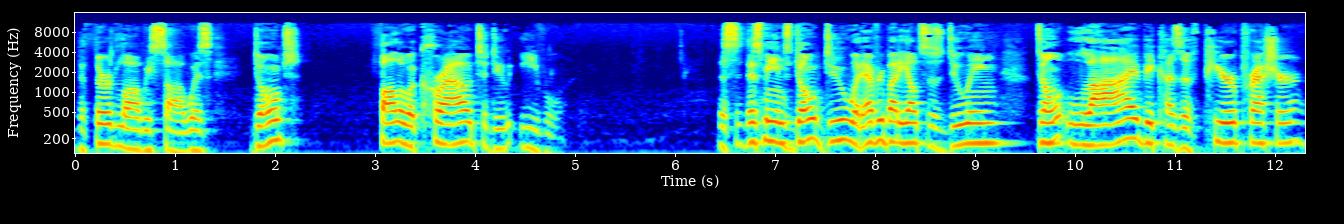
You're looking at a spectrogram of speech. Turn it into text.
the third law we saw was don't follow a crowd to do evil. This, this means don't do what everybody else is doing. Don't lie because of peer pressure.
